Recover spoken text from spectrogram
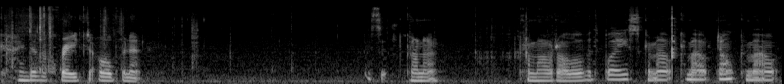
kind of afraid to open it. Is it gonna come out all over the place? Come out, come out, don't come out.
